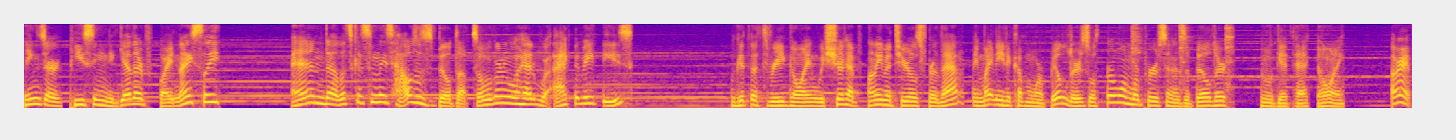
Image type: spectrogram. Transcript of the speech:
Things are piecing together quite nicely. And uh, let's get some of these houses built up. So we're gonna go ahead, we'll activate these. We'll get the three going. We should have plenty of materials for that. We might need a couple more builders. We'll throw one more person as a builder and we'll get that going. All right,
